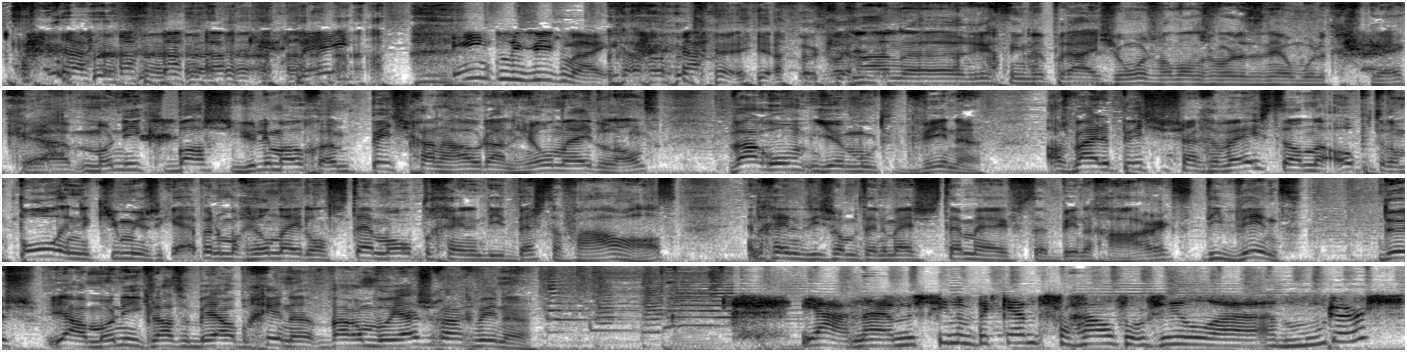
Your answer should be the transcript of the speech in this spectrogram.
nee, inclusief mij. We gaan eh, richting de prijs, jongens, want anders wordt het een heel moeilijk gesprek. Eh, Monique, Bas, jullie mogen een pitch gaan houden aan heel Nederland. Waarom je moet winnen. Als beide pitches zijn geweest, dan eh, opent er een poll in de Q-Music app... en dan mag heel Nederland stemmen op degene die het beste verhaal had. En degene die zometeen de meeste stemmen heeft eh, binnengeharkt, die wint. Dus ja, Monique, laten we bij jou beginnen. Waarom wil jij zo graag winnen? Ja, nou, misschien een bekend verhaal voor veel eh, moeders.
